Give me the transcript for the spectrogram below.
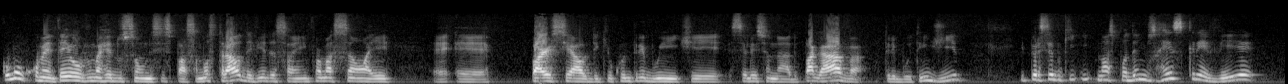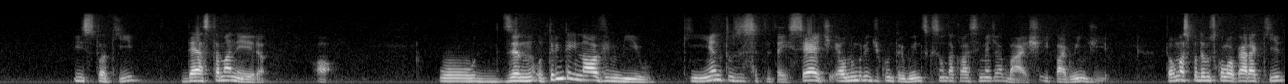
Como eu comentei, houve uma redução nesse espaço amostral devido a essa informação aí é, é, parcial de que o contribuinte selecionado pagava o tributo em dia. E percebo que nós podemos reescrever isto aqui desta maneira. Ó, o, o 39.577 é o número de contribuintes que são da classe média baixa e pagam em dia. Então nós podemos colocar aqui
